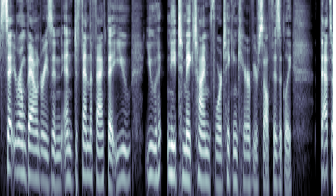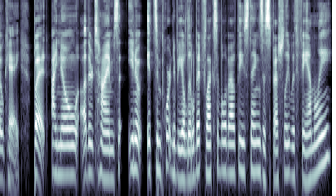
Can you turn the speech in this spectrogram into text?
set your own boundaries and, and defend the fact that you you need to make time for taking care of yourself physically that's okay. But I know other times, you know, it's important to be a little bit flexible about these things, especially with family.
